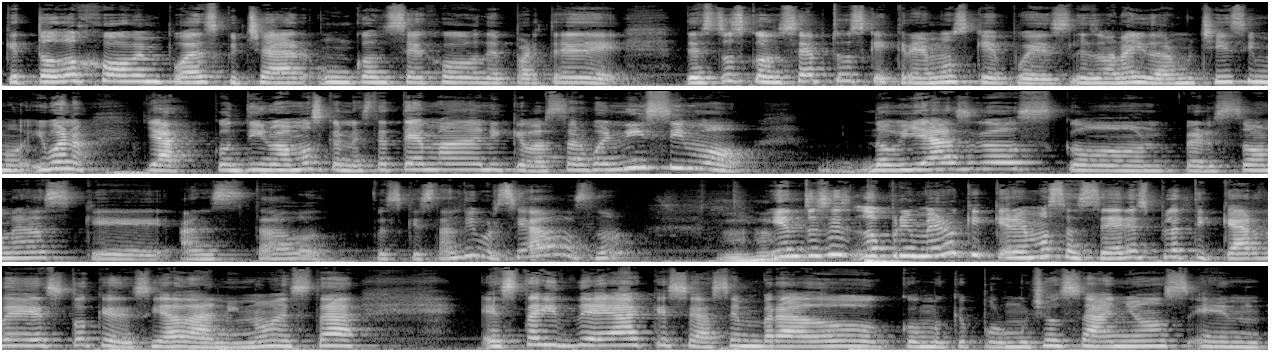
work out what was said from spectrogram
que todo joven pueda escuchar un consejo de parte de, de, estos conceptos que creemos que pues les van a ayudar muchísimo. Y bueno ya continuamos con este tema Dani que va a estar buenísimo. Noviazgos con personas que han estado pues que están divorciados no y entonces lo primero que queremos hacer es platicar de esto que decía Dani no esta esta idea que se ha sembrado como que por muchos años en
